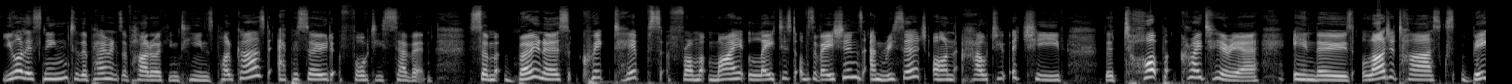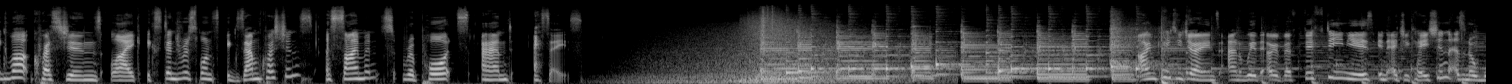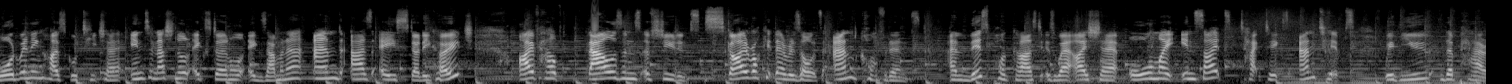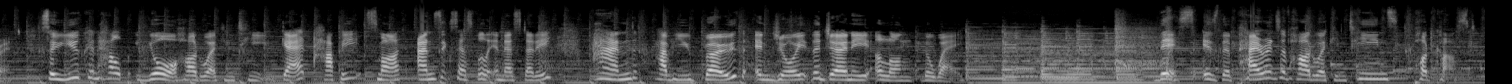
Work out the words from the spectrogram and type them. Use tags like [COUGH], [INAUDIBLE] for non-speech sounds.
You're listening to the Parents of Hardworking Teens podcast, episode 47. Some bonus quick tips from my latest observations and research on how to achieve the top criteria in those larger tasks, big mark questions like extended response exam questions, assignments, reports, and essays. I'm Katie Jones, and with over 15 years in education as an award winning high school teacher, international external examiner, and as a study coach, I've helped thousands of students skyrocket their results and confidence. And this podcast is where I share all my insights, tactics, and tips with you, the parent, so you can help your hardworking team get happy, smart, and successful in their study, and have you both enjoy the journey along the way. This is the Parents of Hardworking Teens podcast.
